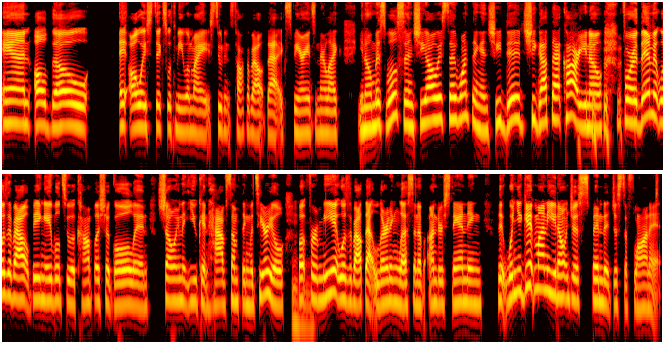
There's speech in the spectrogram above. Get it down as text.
And although it always sticks with me when my students talk about that experience and they're like, you know, Miss Wilson, she always said one thing and she did, she got that car. You know, for them, it was about being able to accomplish a goal and showing that you can have something material. Mm-hmm. But for me, it was about that learning lesson of understanding that when you get money, you don't just spend it just to flaunt it.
